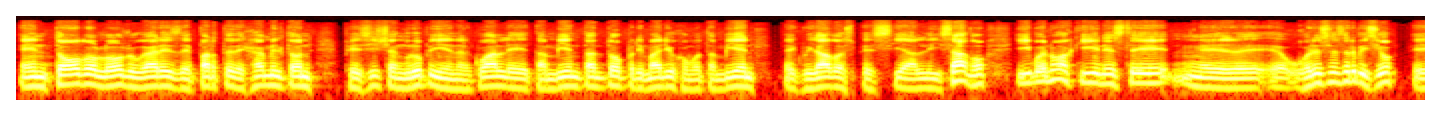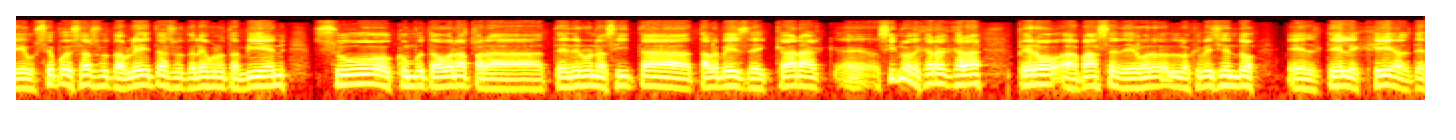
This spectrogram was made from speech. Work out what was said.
en todos los lugares de parte de Hamilton Physician Group y en el cual también tanto primario como también el cuidado especializado. Y bueno, aquí en este, en este servicio, usted puede usar su tableta, su teléfono también, su computadora para tener una cita tal vez de cara, sí, no de cara a cara, pero a base de lo que siendo el telehealth.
